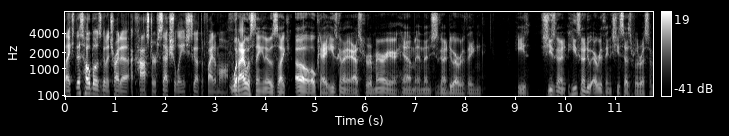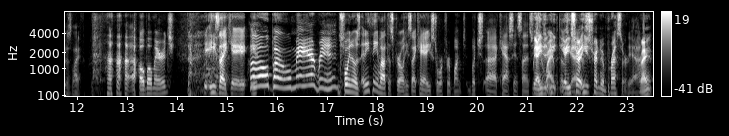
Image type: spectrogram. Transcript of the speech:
Like this hobo is gonna try to accost her sexually, and she's gonna have to fight him off. What I was thinking, it was like, oh, okay, he's going to ask her to marry him, and then she's going to do everything. He, she's going to, he's going to do everything she says for the rest of his life. A hobo marriage. He- he's like, eh, Hobo marriage. before he knows anything about this girl, he's like, hey, I used to work for a Bunch, Butch uh, Cassidy and Sons. Yeah, he's, to he- with those yeah, he's, try, he's trying to impress her. Yeah. right.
